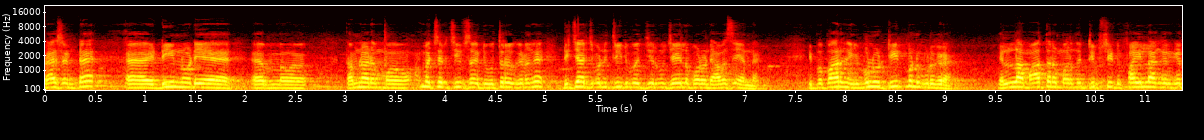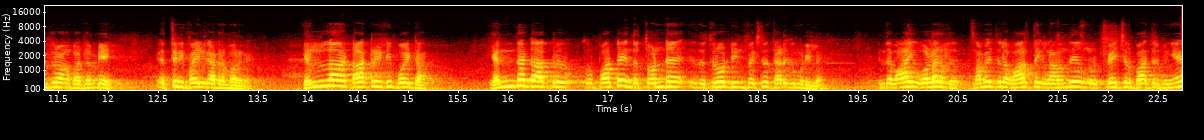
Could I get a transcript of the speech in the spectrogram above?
பேஷண்ட்டை டீனுடைய தமிழ்நாடு அமைச்சர் சீஃப் செக்ரட்டரி உத்தரவு கிடங்க டிஸ்சார்ஜ் பண்ணி தூக்கிட்டு போய் திரும்ப ஜெயிலில் போட வேண்டிய அவசியம் என்ன? இப்போ பாருங்கள் இவ்வளோ ட்ரீட்மெண்ட் கொடுக்குறேன். எல்லா மாத்திரை மருந்து டிப் ஷீட் ஃபைல்லாம் அங்கே எடுத்துருவாங்க பா தம்பி. எத்தனை ஃபைல் காட்டுறேன் பாருங்க. எல்லா டாக்டர்கிட்டையும் போயிட்டான். எந்த டாக்டர் பாட்டு இந்த தொண்டை இந்த த்ரோட் இன்ஃபெக்ஷனை தடுக்க முடியல. இந்த வாய் வளருது சமயத்தில் வார்த்தைகள் நான் வந்து உங்களுக்கு பேச்சில் பார்த்துருப்பீங்க.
